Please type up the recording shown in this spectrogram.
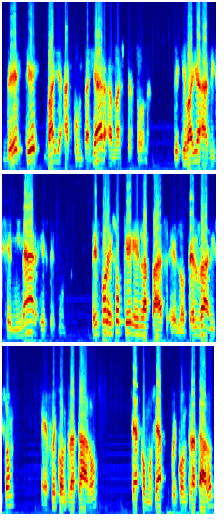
de que vaya a contagiar a más personas, de que vaya a diseminar este punto. Es por eso que en La Paz el Hotel Radisson eh, fue contratado, sea como sea, fue contratado.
